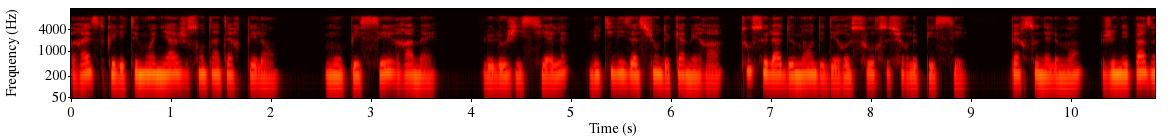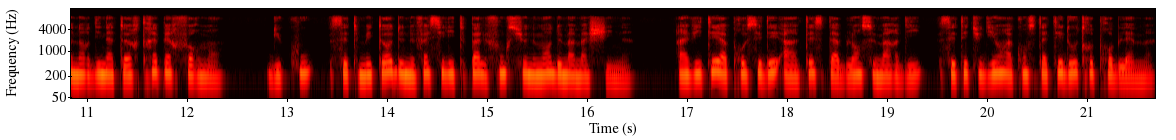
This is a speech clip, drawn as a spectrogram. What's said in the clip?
Reste que les témoignages sont interpellants. Mon PC ramait. Le logiciel, l'utilisation de caméras, tout cela demande des ressources sur le PC. Personnellement, je n'ai pas un ordinateur très performant. Du coup, cette méthode ne facilite pas le fonctionnement de ma machine. Invité à procéder à un test à blanc ce mardi, cet étudiant a constaté d'autres problèmes.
